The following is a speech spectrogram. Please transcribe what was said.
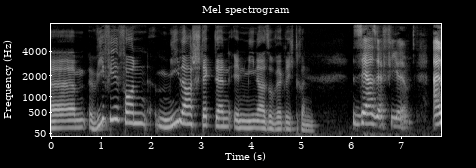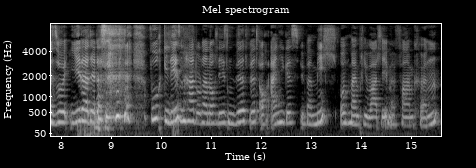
Ähm, wie viel von Mila steckt denn in Mina so wirklich drin? Sehr, sehr viel. Also jeder, der das Buch gelesen hat oder noch lesen wird, wird auch einiges über mich und mein Privatleben erfahren können.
